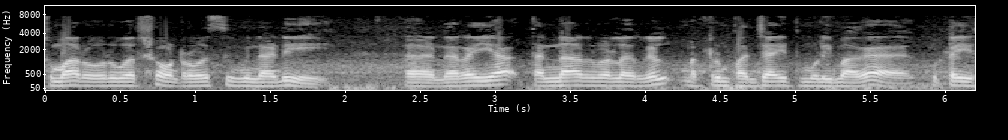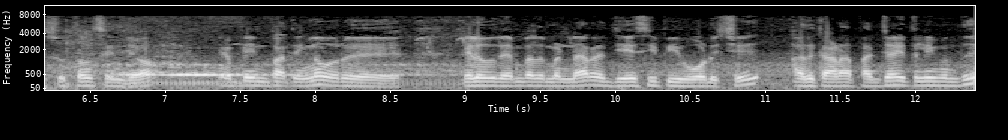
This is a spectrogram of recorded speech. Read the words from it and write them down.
சுமார் ஒரு வருஷம் ஒன்றரை வருஷத்துக்கு முன்னாடி நிறைய தன்னார்வலர்கள் மற்றும் பஞ்சாயத்து மூலியமாக குட்டையை சுத்தம் செஞ்சோம். எப்படின்னு பார்த்தீங்கன்னா ஒரு எழுபது எண்பது மணி நேரம் ஜேசிபி ஓடிச்சு. அதுக்கான பஞ்சாயத்துலேயும் வந்து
